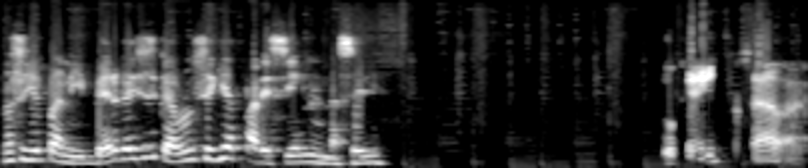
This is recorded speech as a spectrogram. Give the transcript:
No se para ni verga. Ese cabrón seguía apareciendo en la serie. Ok. O sea,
